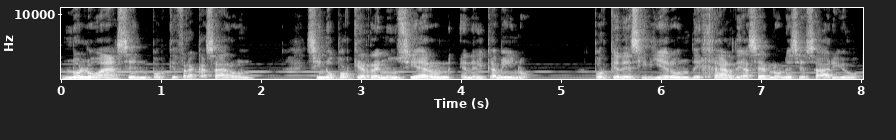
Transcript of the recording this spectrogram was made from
no lo hacen porque fracasaron, sino porque renunciaron en el camino, porque decidieron dejar de hacer lo necesario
